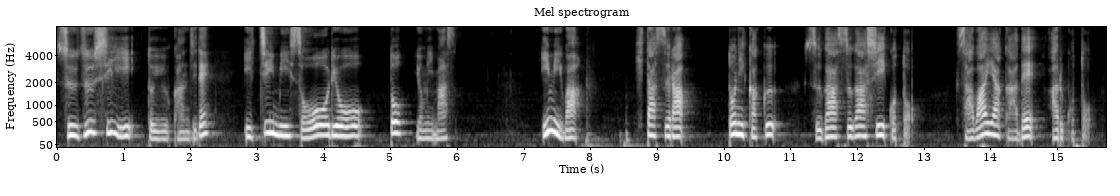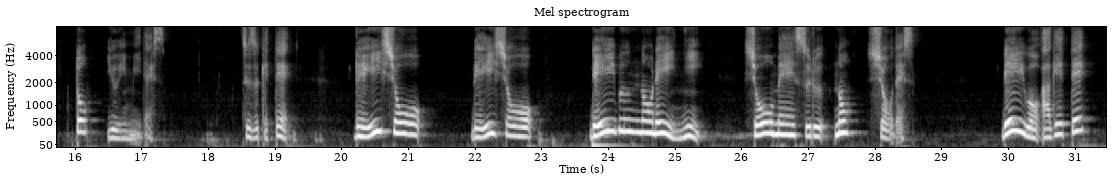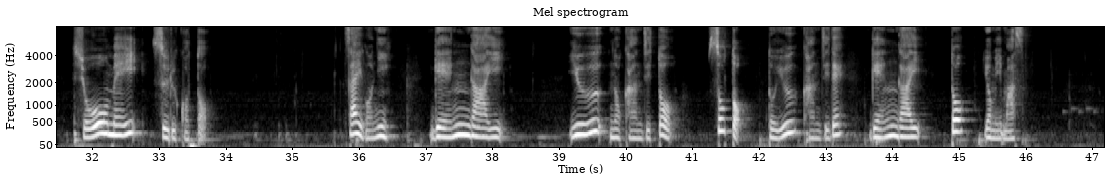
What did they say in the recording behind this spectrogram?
涼しいという漢字で、一味総量と読みます。意味は、ひたすら、とにかく、すがすがしいこと、爽やかであることという意味です。続けて、霊障、霊障、例文の例に証明するの章です。例を挙げて証明すること。最後に、限界、言うの漢字と、外という漢字で、限界と読みます。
